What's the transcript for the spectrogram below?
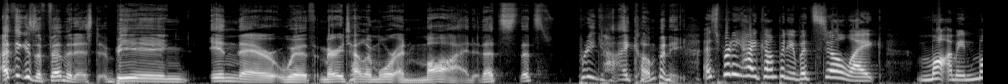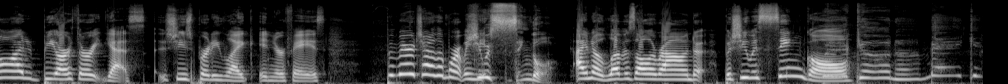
I think as a feminist, being in there with Mary Tyler Moore and Maude, that's that's pretty high company. It's pretty high company, but still like Ma- I mean Maude Bea Arthur, yes, she's pretty like in your face. But Mary Tyler Moore, I mean, She was single. I know love is all around, but she was single. Gonna make it.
